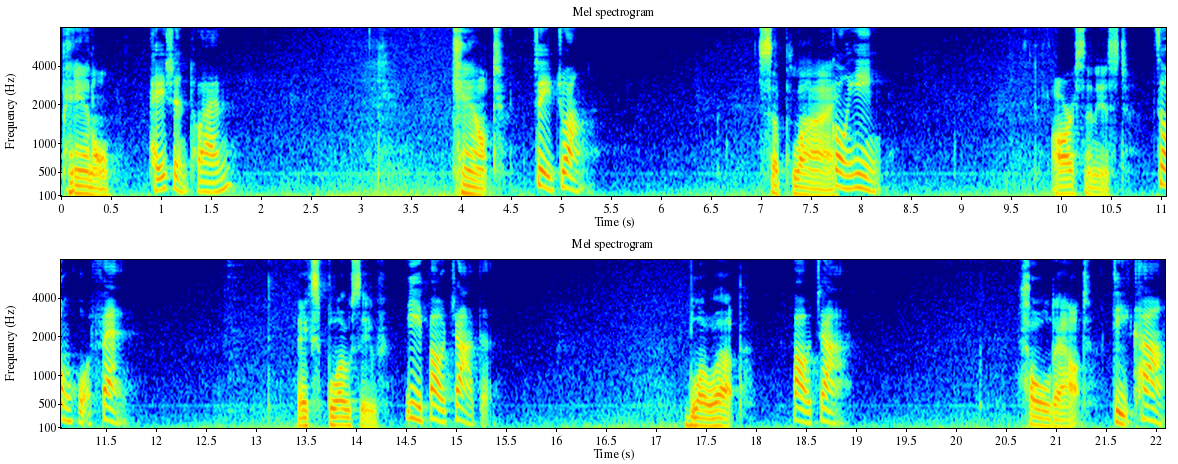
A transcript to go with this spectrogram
panel, 陪审团， count, 罪状， supply, 供应， arsonist, 纵火犯， explosive, 易爆炸的， blow up, 爆炸，hold out, 抵抗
